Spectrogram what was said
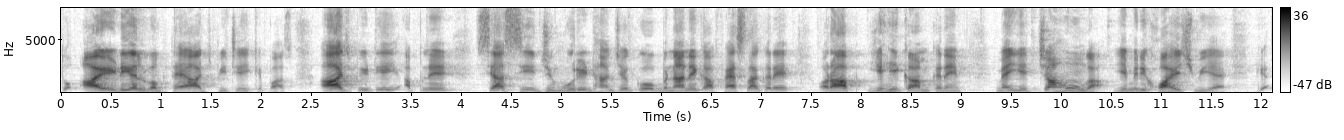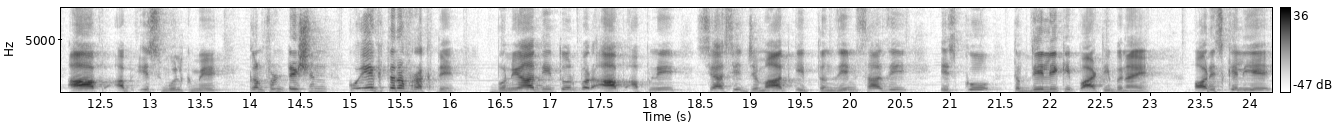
तो आइडियल वक्त है आज पीटीआई के पास। आज पीटीआई अपने सियासी जमहूरी ढांचे को बनाने का फैसला करे और आप यही काम करें। मैं ये चाहूँगा, ये मेरी ख्वाहिश भी है कि आप अब इस मुल्क में कन्फ्रंटेशन को एक तरफ़ रख दें। बुनियादी तौर पर आप अपनी सियासी जमात की तंजीम साजी, इसको तब्दीली की पार्टी बनाएँ और इसके लिए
